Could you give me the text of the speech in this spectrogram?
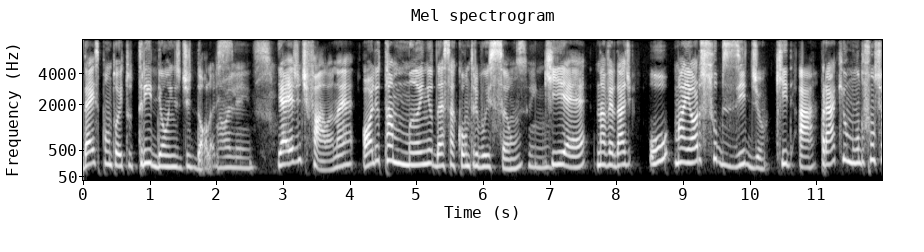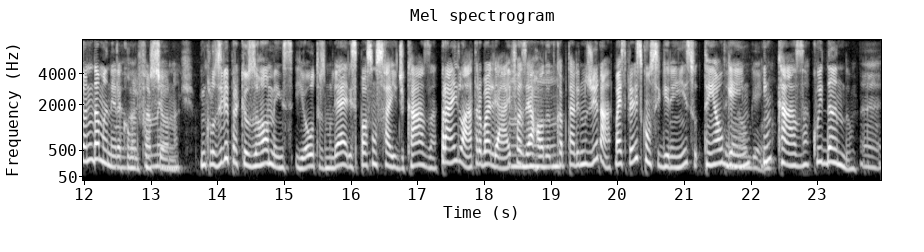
10,8 trilhões de dólares. Olha isso. E aí a gente fala, né? Olha o tamanho dessa contribuição, Sim. que é, na verdade, o maior subsídio que há para que o mundo funcione da maneira Exatamente. como ele funciona. Inclusive para que os homens e outras mulheres possam sair de casa para ir lá trabalhar e fazer a roda do uhum. capitalismo girar. Mas para eles conseguirem isso, tem alguém, tem alguém. em casa cuidando. É.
